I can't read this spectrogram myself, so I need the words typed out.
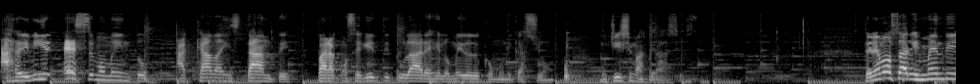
a revivir ese momento a cada instante para conseguir titulares en los medios de comunicación. Muchísimas gracias. Tenemos a Arismendi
